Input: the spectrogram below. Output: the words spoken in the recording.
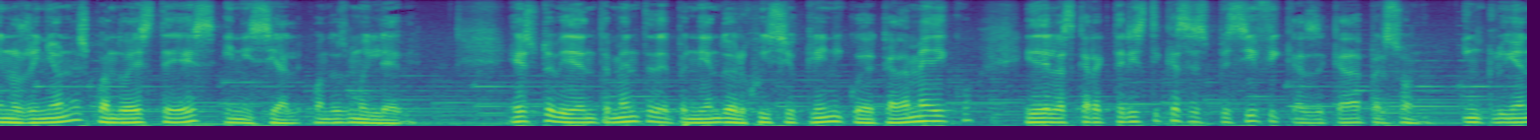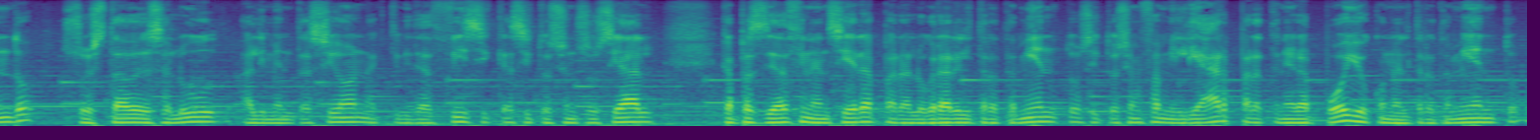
en los riñones cuando este es inicial, cuando es muy leve. Esto evidentemente dependiendo del juicio clínico de cada médico y de las características específicas de cada persona, incluyendo su estado de salud, alimentación, actividad física, situación social, capacidad financiera para lograr el tratamiento, situación familiar para tener apoyo con el tratamiento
